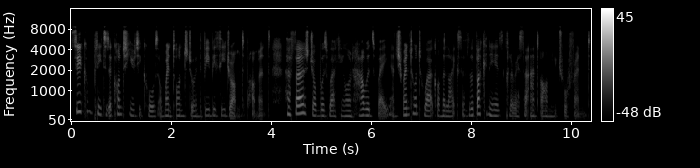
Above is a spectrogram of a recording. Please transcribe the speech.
Sue completed a continuity course and went on to join the BBC drama department. Her first job was working on Howard's Way, and she went on to work on the likes of The Buccaneers, Clarissa, and Our Mutual Friend.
